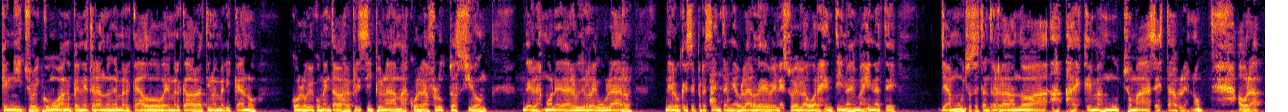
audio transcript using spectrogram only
qué nicho y cómo van penetrando en el mercado, el mercado latinoamericano, con lo que comentabas al principio, nada más con la fluctuación de las monedas, lo irregular de lo que se presenta, ni hablar de Venezuela o Argentina, imagínate ya muchos se están trasladando a, esquemas mucho más estables, ¿no? Ahora,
